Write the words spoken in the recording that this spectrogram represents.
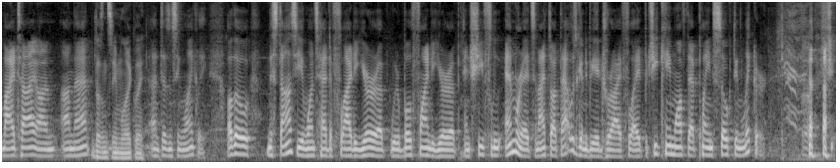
mai tai on on that? Doesn't seem likely. It doesn't seem likely. Although Nastassia once had to fly to Europe, we were both flying to Europe, and she flew Emirates, and I thought that was going to be a dry flight, but she came off that plane soaked in liquor. she,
